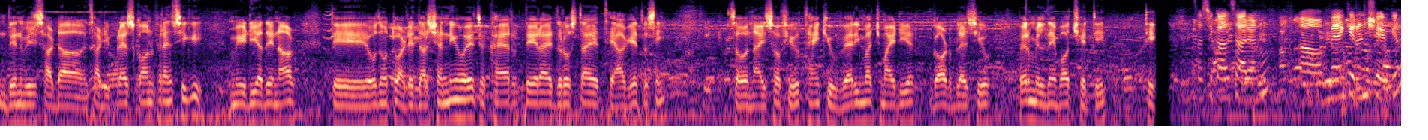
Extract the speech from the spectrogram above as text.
ਦਿਨ ਵਿੱਚ ਸਾਡਾ ਸਾਡੀ ਪ੍ਰੈਸ ਕਾਨਫਰੰਸ ਸੀਗੀ ਮੀਡੀਆ ਦੇ ਨਾਲ ਤੇ ਉਦੋਂ ਤੁਹਾਡੇ ਦਰਸ਼ਨ ਨਹੀਂ ਹੋਏ ਤੇ ਖੈਰ ਦੇਰ ਆਏ ਦਰੁਸਤ ਆਏ ਇੱਥੇ ਆ ਗਏ ਤੁਸੀਂ। So nice of you thank you very much my dear God bless you ਫਿਰ ਮਿਲਦੇ ਬਹੁਤ ਛੇਤੀ। ਠੀਕ। ਸਤਿ ਸ਼੍ਰੀ ਅਕਾਲ ਸਾਰਿਆਂ ਨੂੰ। ਮੈਂ ਕਿਰਨ ਸ਼ੇਰਗਿਲ।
